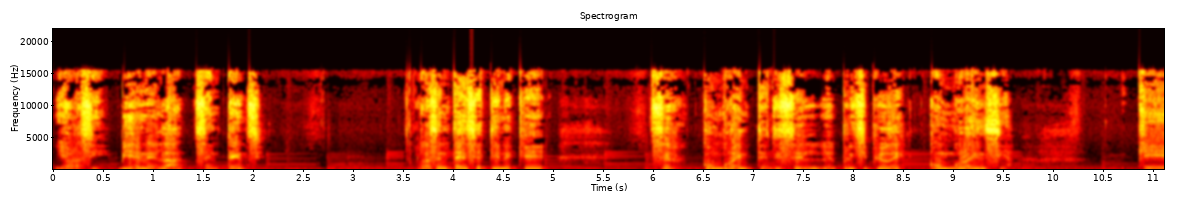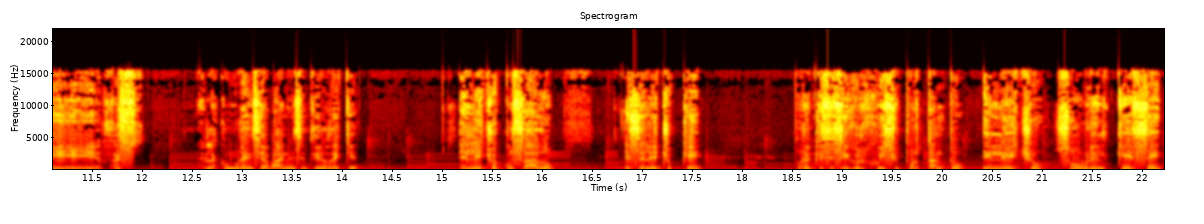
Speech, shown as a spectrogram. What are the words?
y ahora sí, viene la sentencia. La sentencia tiene que ser congruente, dice el, el principio de congruencia, que la congruencia va en el sentido de que el hecho acusado es el hecho que por el que se sigue el juicio y por tanto el hecho sobre el que se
